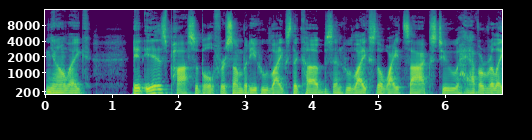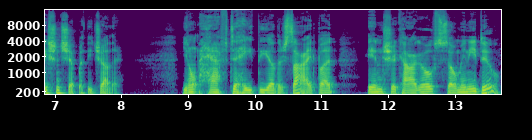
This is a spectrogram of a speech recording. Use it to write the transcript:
You know, like it is possible for somebody who likes the Cubs and who likes the White Sox to have a relationship with each other. You don't have to hate the other side, but in Chicago, so many do.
